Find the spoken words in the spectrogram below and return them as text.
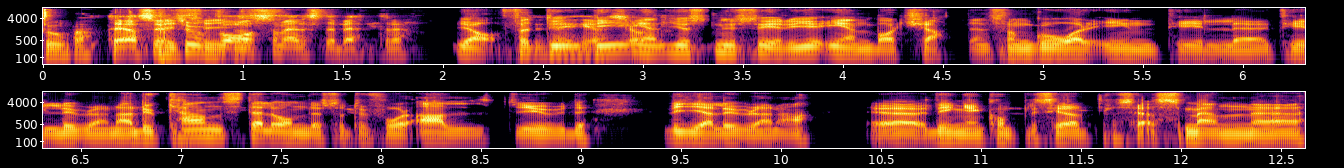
prova. Det, alltså jag tror vad som helst är bättre. Ja, för Det det är helt det är klart. en, just nu så är det ju enbart chatten som går in till, eh, till lurarna. Du kan ställa om det så att du får allt ljud via lurarna. Eh, Det är ingen komplicerad process, men eh,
